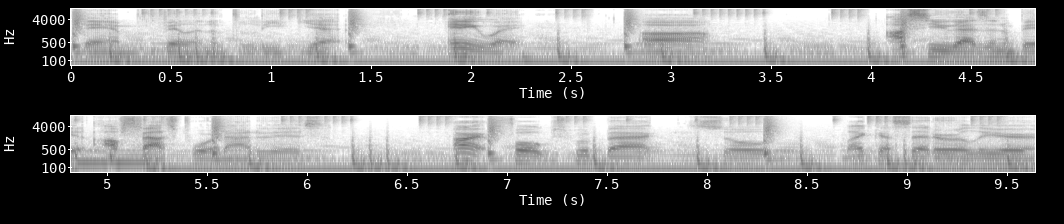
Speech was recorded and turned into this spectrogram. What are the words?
damn villain of the league yet. Anyway, uh, I'll see you guys in a bit. I'll fast forward out of this. All right, folks, we're back. So, like I said earlier,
